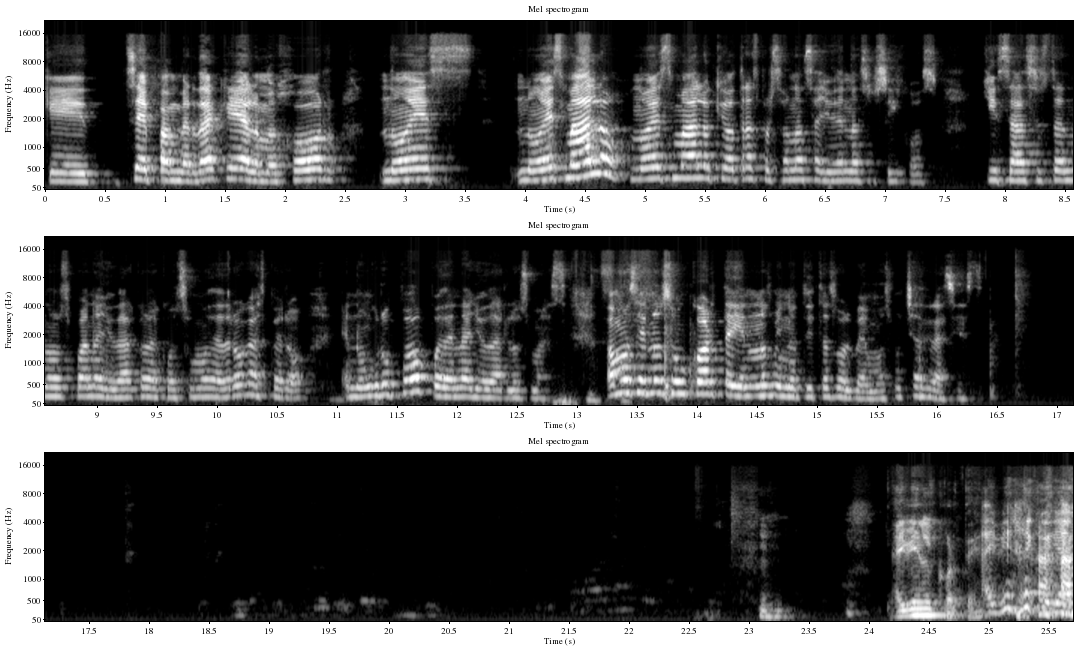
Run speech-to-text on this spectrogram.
que sepan, ¿verdad? Que a lo mejor no es no es malo, no es malo que otras personas ayuden a sus hijos. Quizás ustedes no los puedan ayudar con el consumo de drogas, pero en un grupo pueden ayudarlos más. Vamos a irnos un corte y en unos minutitos volvemos. Muchas gracias. Ahí viene el corte. Ahí viene, ya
